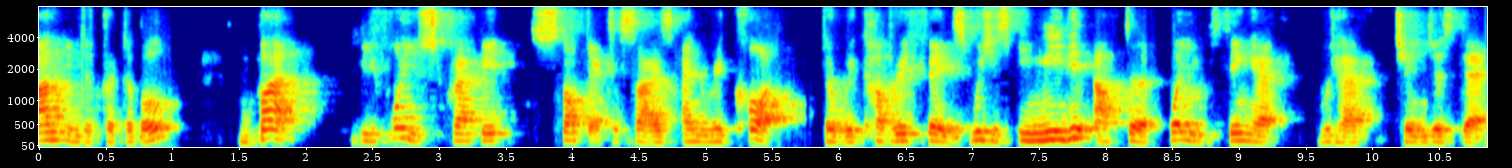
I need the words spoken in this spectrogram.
uninterpretable. But before you scrap it, stop the exercise and record the recovery phase, which is immediate after what you think have, would have changes there.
